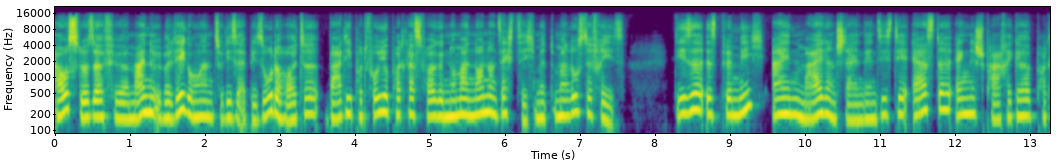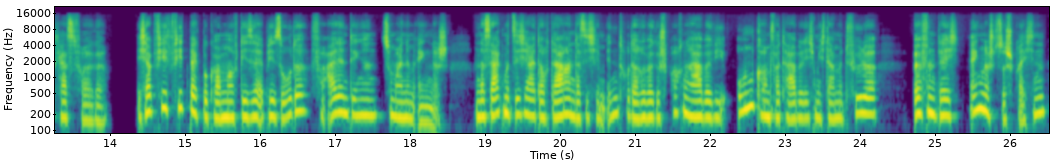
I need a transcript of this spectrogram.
Auslöser für meine Überlegungen zu dieser Episode heute war die Portfolio-Podcast-Folge Nummer 69 mit Malus de Vries. Diese ist für mich ein Meilenstein, denn sie ist die erste englischsprachige Podcast-Folge. Ich habe viel Feedback bekommen auf diese Episode, vor allen Dingen zu meinem Englisch. Und das lag mit Sicherheit auch daran, dass ich im Intro darüber gesprochen habe, wie unkomfortabel ich mich damit fühle, öffentlich Englisch zu sprechen,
